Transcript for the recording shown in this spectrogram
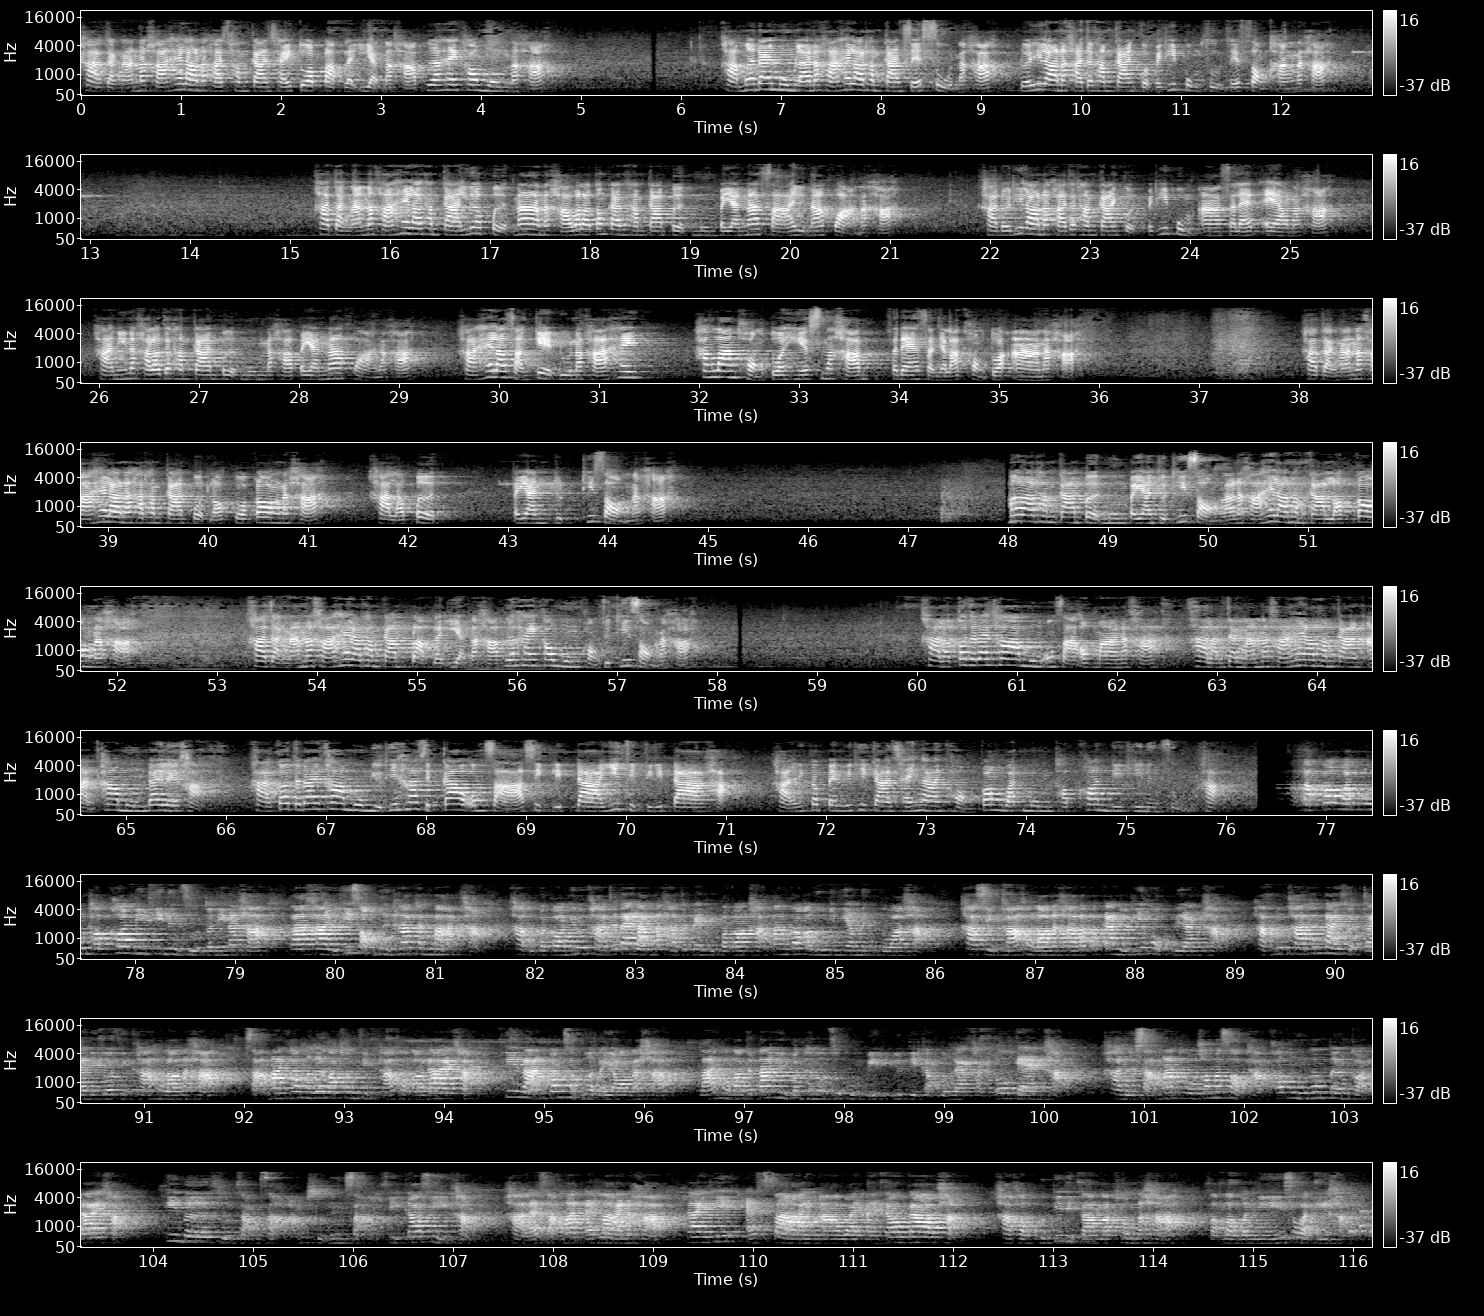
ค่ะ จากนั้นนะคะให้เรานะคะทำการใช้ตัวปรับละเอียดนะคะ เพื่อให้เข้ามุมนะคะ ค่ะเมื่อได้มุมแล้วนะคะ ให้เราทำการเซตศูนย์นะคะ โดยที่เรานะคะจะทำการกดไปที่ปุ่มศูนย์เซตสองครั้งนะคะ ค่ะจากนั้นนะคะให้เราทำการเลือกเปิดหน้านะคะ ว่าเราต้องการจะทำการเปิดมุมไปยันหน้าซ้ายหรือหน้าขวานะคะ ค่ะโดยที่เรานะคะจะทำการกดไปที่ปุ่ม R/L นะคะค่ะนนี้นะคะเราจะทำการเปิดมุมนะคะ ไปยันหน้าขวานะคะ ค่ะให้เราสังเกตดูนะคะให้ข้างล่างของตัว H นะคะ แสดงสัญลักษณ์ของตัว R นะคะค่ะจากนั้นนะคะให้เรานะคะทำการปลดล็อกตัวกล้องนะคะ ค่ะแล้วเปิดไปยันจุดที่สองนะคะ เมื่อเราทำการเปิดมุมไปยังจุดที่ 2 แล้วนะคะ ให้เราทำการล็อกกล้องนะคะ ค่ะจากนั้นนะคะให้เราทำการปรับละเอียดนะคะ เพื่อให้เข้ามุมของจุดที่ 2 นะคะ ค่ะแล้วก็จะได้ค่ามุมองศาออกมานะคะ ค่ะหลังจากนั้นนะคะให้เราทำการอ่านค่ามุมได้เลยค่ะ ค่ะก็จะได้ค่ามุมอยู่ที่ 59 องศา 10 ลิปดา 20ฟิลิปดาค่ะ ค่ะนี่ก็เป็นวิธีการใช้งานของกล้องวัดมุมท็อปคอน DT10 ค่ะสำหรับกล้องวัดมุมท็อปคอน DT10 ตัวนี้นะคะ ราคาอยู่ที่ 25,000 บาทค่ะ ค่ะอุปกรณ์ที่ลูกค้าจะได้รับนะคะ จะเป็นอุปกรณ์ขาตั้งกล้องอลูมิเนียม 1 ตัวค่ะ ค่ะสินค้าของเรานะคะ รับประกันอยู่ที่ 6 เดือนค่ะ หากลูกค้าท่านใดสนใจในตัวสินค้าของเรานะคะ สามารถเข้ามาเลือกรับชมสินค้าของเราได้ค่ะ ที่ร้านกล้องสำรวจระยองนะคะ ร้านของเราจะตั้งอยู่บนถนนสุขุมวิทอยู่ติดกับโรงแรมคาริโอแกนค่ะ ค่ะ หรือสามารถโทรเข้ามาสอบถามข้อมูลเพิ่มเติมก่อนได้ค่ะ ที่เบอร์ 0 3 3 0 1 3 4 9 4 ค่ะ ค่ะและสามารถแอดไลน์นะคะ ได้ที่ s i ryi 99ค่ะ ค่ะขอบคุณที่ติดตามรับชมนะคะสำหรับวันนี้ สวัสดีค่ะ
